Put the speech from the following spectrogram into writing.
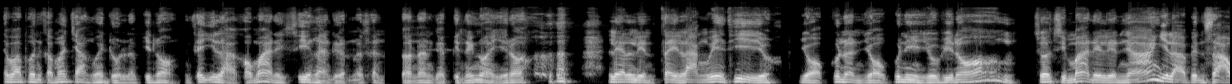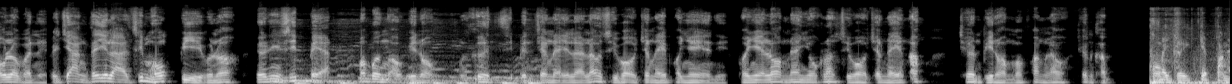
แต่ว่าเพิ่นก็มาจ้างไว้โดนแล้วพี่น้องแต่อีลาเขามาได้4 5เดือนว่าซั่นตอนนั้นก็เป็นเล็กน้อยอยู่เนาะเล่นเล่นใต้ล่างเวทีอยู่ หยอกผู้นั้นหยอกผู้นี้อยู่พี่น้องส่วนสิมาได้เรียนหยังอีหลาเป็นสาวแล้วบัดนี้ไปจ้างแต่อีหลา16ปีพุ่นเนาะเดี๋ยวนี้18มาเบิ่งเอาพี่น้องมันคือสิเป็นจังไดล่ะเราสิเว้าจังไดพ่อใหญ่อันนี้พ่อใหญ่รองนายกเราสิเว้าจังไดเอ้าเชิญพี่น้องมาฟังแล้วเชิญครับ ไม่เคยเก็บตังค์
